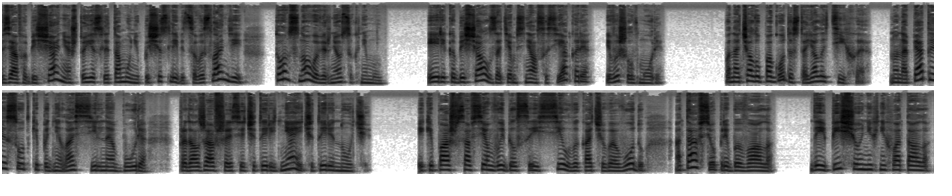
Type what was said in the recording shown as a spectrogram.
взяв обещание, что если тому не посчастливится в Исландии, то он снова вернется к нему. Эрик обещал, затем снялся с якоря и вышел в море. Поначалу погода стояла тихая, но на пятые сутки поднялась сильная буря, продолжавшаяся четыре дня и четыре ночи. Экипаж совсем выбился из сил, выкачивая воду, а та все прибывала. Да и пищи у них не хватало.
